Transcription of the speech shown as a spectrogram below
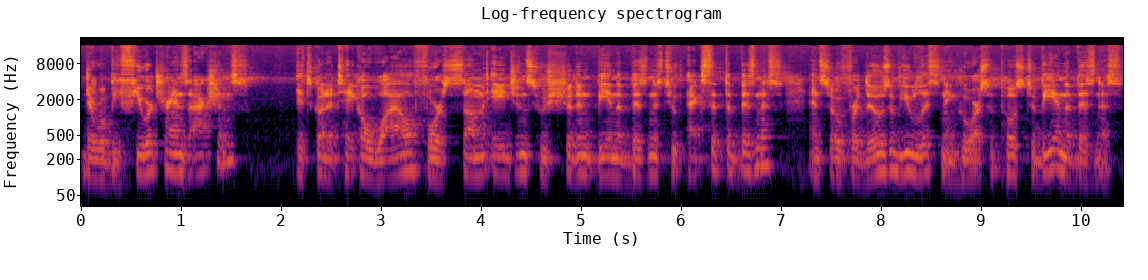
there will be fewer transactions. It's going to take a while for some agents who shouldn't be in the business to exit the business. And so, for those of you listening who are supposed to be in the business,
